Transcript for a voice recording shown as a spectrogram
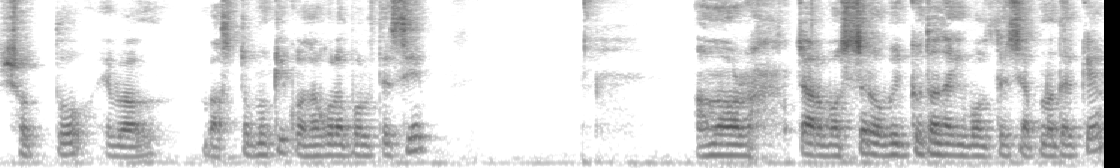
সত্য এবং বাস্তবমুখী কথাগুলো বলতেছি। আমার চার বছরের অভিজ্ঞতা থেকে বলতেছি আপনাদেরকে,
